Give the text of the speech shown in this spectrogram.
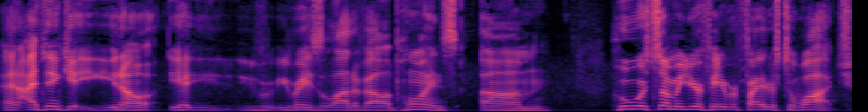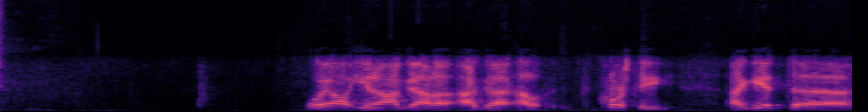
and I think you, you know you, you, you raise a lot of valid points. Um, who were some of your favorite fighters to watch? Well, you know, I got a, I got, I, of course, the I get. Uh,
